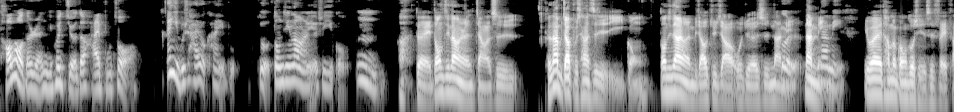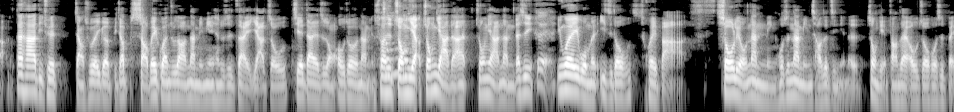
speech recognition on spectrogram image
逃跑的人你会觉得还不错？哎，你不是还有看一部，就《东京浪人》也是义工，嗯，啊，对，东京浪人讲的是，可是他比较不像是义工，东京浪人比较聚焦，我觉得是难民，难民，难民。因为他们工作其实是非法的，但他的确讲出了一个比较少被关注到的难民面向，就是在亚洲接待的这种欧洲的难民，算是中中亚中亚的案中亚难民，但是对因为我们一直都会把收留难民或是难民潮这几年的重点放在欧洲或是北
